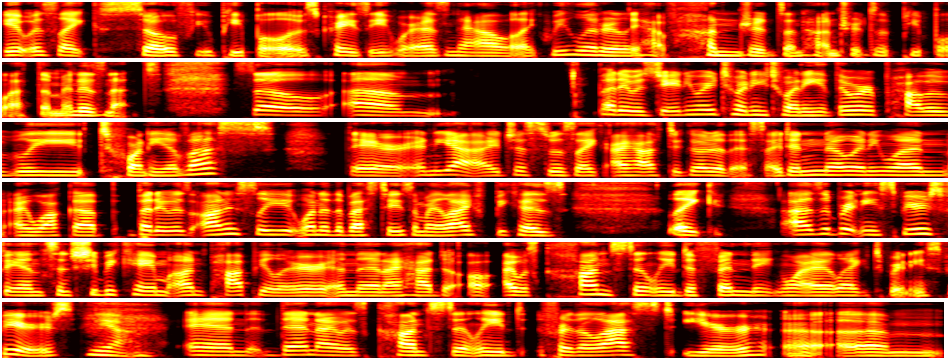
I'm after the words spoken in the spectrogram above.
it was like so few people. It was crazy. Whereas now, like we literally have hundreds and hundreds of people at them. It is nuts. So. Um, but it was January 2020. There were probably 20 of us there. And yeah, I just was like, I have to go to this. I didn't know anyone. I walk up, but it was honestly one of the best days of my life because, like, as a Britney Spears fan, since she became unpopular, and then I had to, I was constantly defending why I liked Britney Spears. Yeah. And then I was constantly, for the last year uh, um,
